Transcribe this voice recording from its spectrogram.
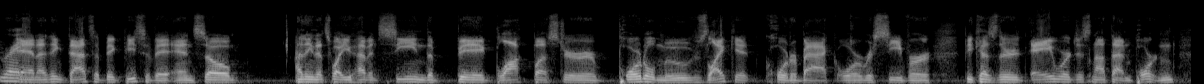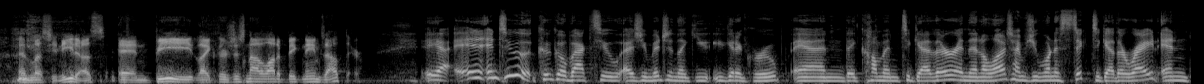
Right. And I think that's a big piece of it. And so. I think that's why you haven't seen the big blockbuster portal moves like it quarterback or receiver because they're a we're just not that important unless you need us and b like there's just not a lot of big names out there. Yeah, and, and two, it could go back to, as you mentioned, like you, you get a group and they come in together, and then a lot of times you want to stick together, right? And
